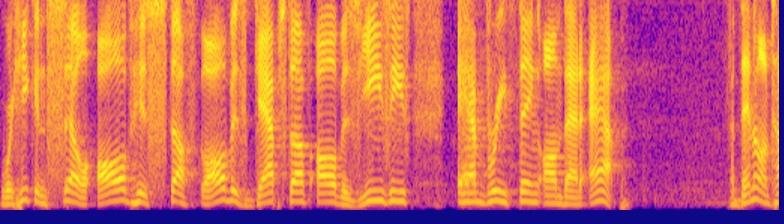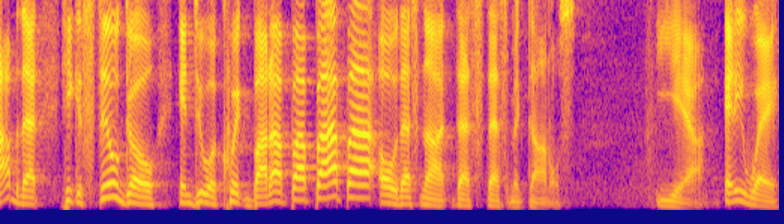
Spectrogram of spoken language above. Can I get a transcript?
where he can sell all of his stuff, all of his Gap stuff, all of his Yeezys, everything on that app. Then on top of that, he could still go and do a quick ba da ba ba ba. Oh, that's not that's that's McDonald's. Yeah. Anyway,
